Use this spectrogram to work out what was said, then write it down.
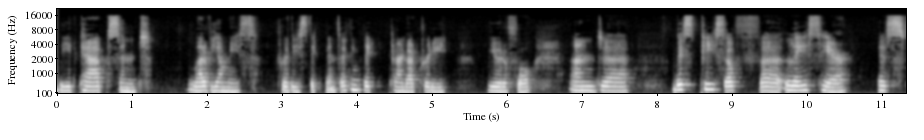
bead caps and a lot of yummies for these stick pins. I think they turned out pretty beautiful. And uh, this piece of uh, lace here is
